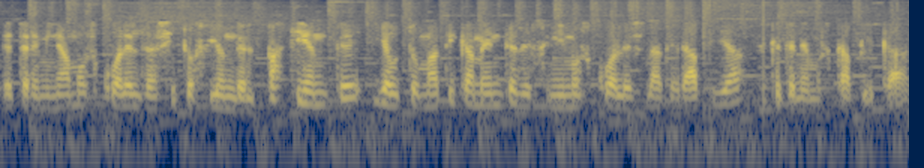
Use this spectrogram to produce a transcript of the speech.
determinamos cuál es la situación del paciente y automáticamente definimos cuál es la terapia que tenemos que aplicar.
